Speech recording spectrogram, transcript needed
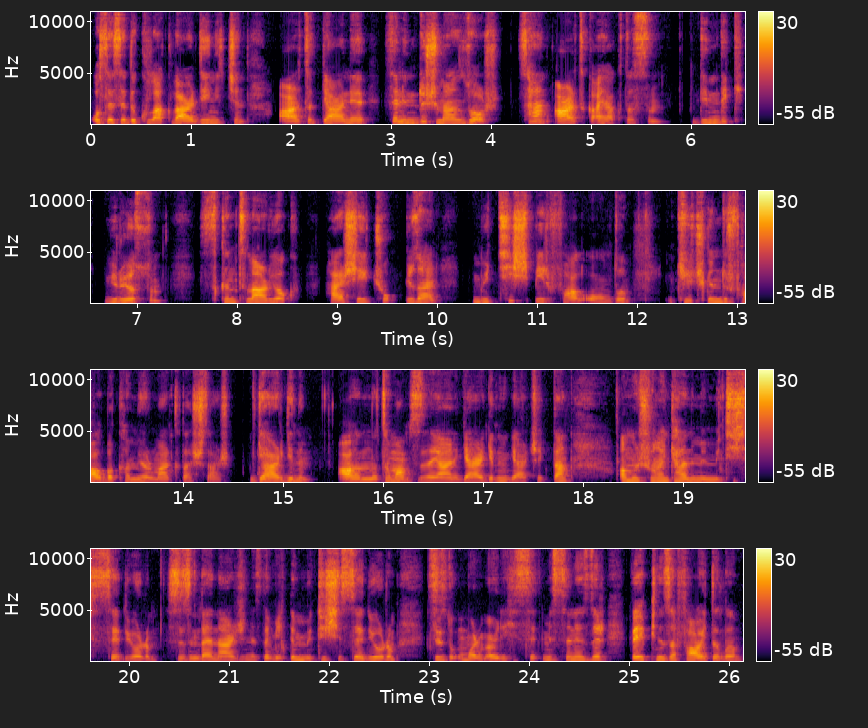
O sese de kulak verdiğin için artık yani senin düşmen zor. Sen artık ayaktasın. Dimdik yürüyorsun. Sıkıntılar yok. Her şey çok güzel. Müthiş bir fal oldu. 2-3 gündür fal bakamıyorum arkadaşlar. Gerginim. Anlatamam size yani gerginim gerçekten. Ama şu an kendimi müthiş hissediyorum. Sizin de enerjinizle birlikte müthiş hissediyorum. Siz de umarım öyle hissetmişsinizdir. Ve hepinize faydalı,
